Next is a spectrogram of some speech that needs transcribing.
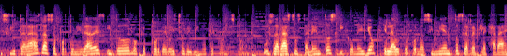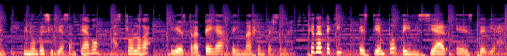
Disfrutarás las oportunidades y todo lo que por derecho divino te corresponde. Usarás tus talentos y con ello el autoconocimiento se reflejará en ti. Mi nombre es Silvia Santiago, astróloga y estratega de imagen personal. Quédate aquí, es tiempo de iniciar este viaje.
